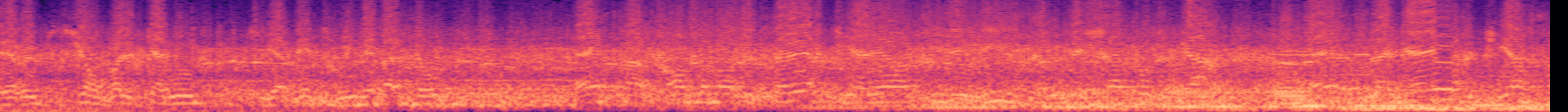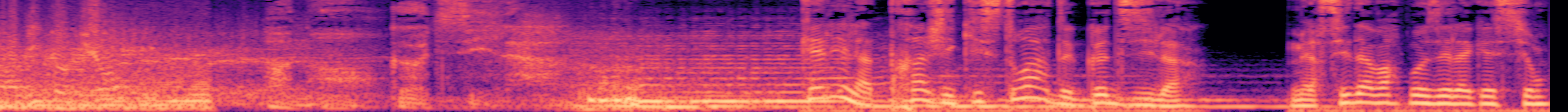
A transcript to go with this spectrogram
une éruption volcanique qui a détruit les bateaux Est-ce un tremblement de terre qui anéantit les villes comme des châteaux de cartes Est-ce la guerre qui incendie Tokyo Oh non, Godzilla. Quelle est la tragique histoire de Godzilla? Merci d'avoir posé la question.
